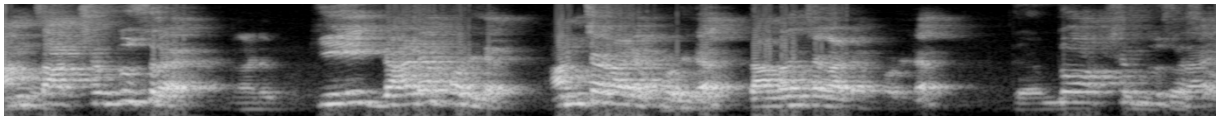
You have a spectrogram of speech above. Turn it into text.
आमचा अक्षर दुसरा आहे. की गाड्या पडल्या आमच्या गाड्या पडल्या दादांच्या गाड्या पडल्या तो अक्षर दुसरा आहे.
